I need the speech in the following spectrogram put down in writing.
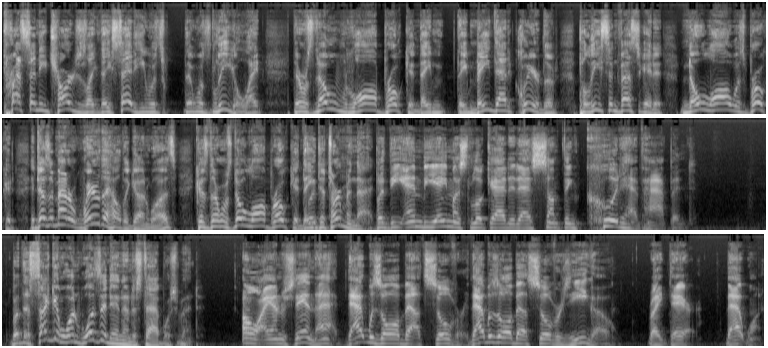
press any charges. Like they said, he was that was legal. Right? There was no law broken. They they made that clear. The police investigated. No law was broken. It doesn't matter where the hell the gun was because there was no law broken. They determined that. but the NBA must look at it as something could have happened. but the second one wasn't in an establishment. Oh, I understand that. That was all about Silver. That was all about Silver's ego right there. That one.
